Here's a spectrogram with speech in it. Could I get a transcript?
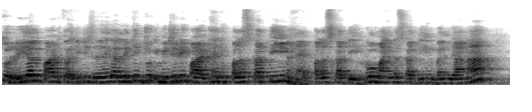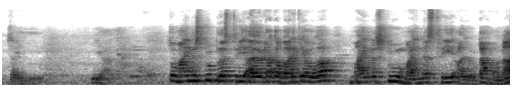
तो रियल पार्ट तो एज रहेगा, लेकिन जो इमेजरी पार्ट है, जो प्लस का तीन है प्लस का तीन, वो माइनस का तीन बन जाना चाहिए। ये आ गया। तो minus two plus three iota का बार क्या होगा? Minus two minus three iota होना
